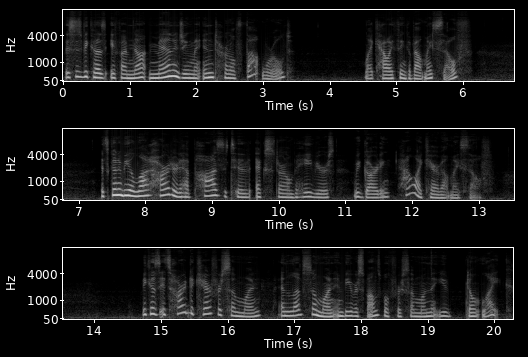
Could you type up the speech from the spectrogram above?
This is because if I'm not managing my internal thought world, like how I think about myself, it's going to be a lot harder to have positive external behaviors regarding how I care about myself. Because it's hard to care for someone and love someone and be responsible for someone that you don't like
